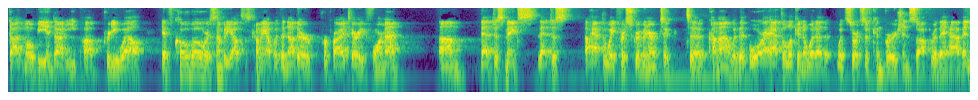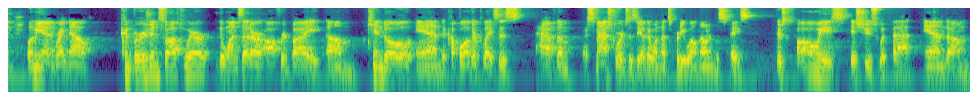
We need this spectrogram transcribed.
.mobi and .epub pretty well. If Kobo or somebody else is coming up with another proprietary format, um, that just makes, that just, I have to wait for Scrivener to, to come out with it, or I have to look into what other, what sorts of conversion software they have. And let me add right now, conversion software, the ones that are offered by, um, Kindle and a couple other places have them. Smashwords is the other one that's pretty well known in the space there's always issues with that. And, um,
